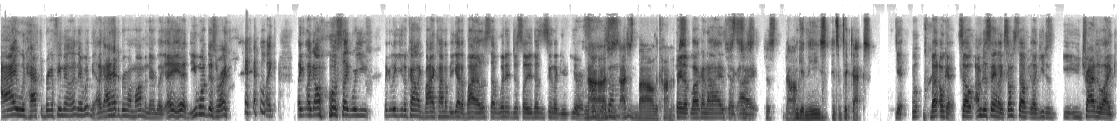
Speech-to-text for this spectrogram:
I would have to bring a female in there with me. Like I'd have to bring my mom in there and be like, "Hey, yeah, do you want this, right?" like, like, like almost like where you like, like you know, kind of like buy a condom, but you got to buy other stuff with it just so it doesn't seem like you, you're a Nah, I something. just I just buy all the condoms. straight up locking eyes. Just, like, all just, right, just no, I'm getting these and some Tic Tacs. Yeah. But okay, so I'm just saying, like some stuff, like you just you, you try to like.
